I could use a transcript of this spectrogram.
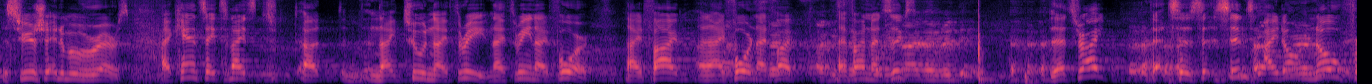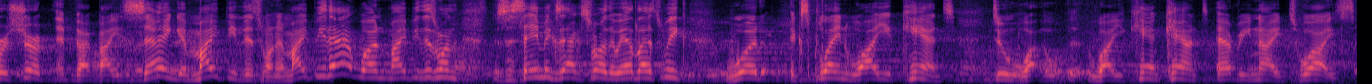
The Sfir Sheina Mevureres. I can't say tonight's uh, night two, night three, night three, night four, night five, uh, night four, night five, night five, night six. That's right. That says, since I don't know for sure, by, by saying it might be this one, it might be that one, might be this one, it's the same exact svar that we had last week, would explain why you can't do, why, why you can't count every night twice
